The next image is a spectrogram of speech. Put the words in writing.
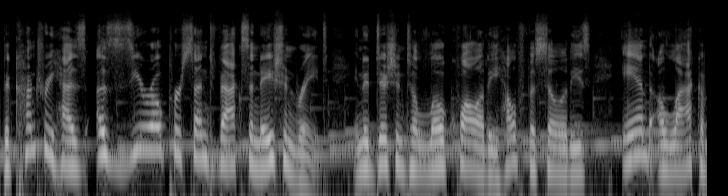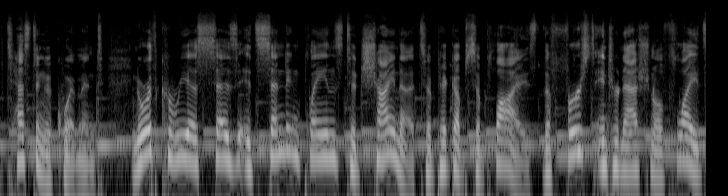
the country has a 0% vaccination rate, in addition to low quality health facilities and a lack of testing equipment. North Korea says it's sending planes to China to pick up supplies, the first international flights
